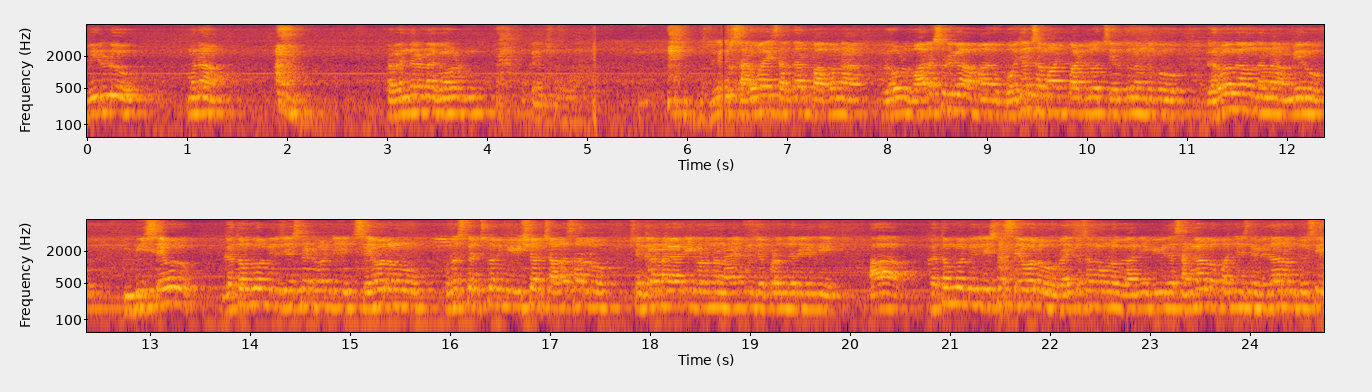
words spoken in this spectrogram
వీరుడు మన రవీంద్రన్న గౌడ్ ఒక నిమిషం. సర్వాయి సర్దార్ పాపన గౌడ్ వారసుడిగా మా భోజన సమాజ్ పార్టీలో చేరుతున్నందుకు గర్వంగా ఉందన్న మీరు మీ సేవలు గతంలో మీరు చేసినటువంటి సేవలను పురస్కరించుకొని మీ విషయాలు చాలాసార్లు శంకరన్న గారి ఇక్కడ ఉన్న నాయకులు చెప్పడం జరిగింది. ఆ గతంలో మీరు చేసిన సేవలు రైతు సంఘంలో కానీ వివిధ సంఘాల్లో పనిచేసిన విధానం చూసి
